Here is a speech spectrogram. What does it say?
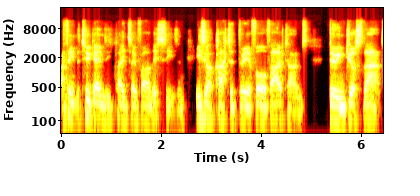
I think the two games he's played so far this season, he's got clattered three or four or five times doing just that.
